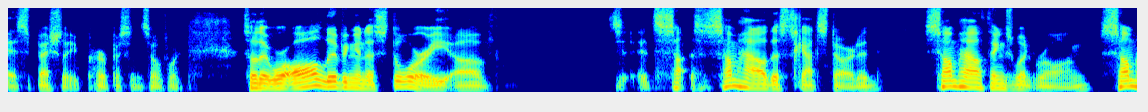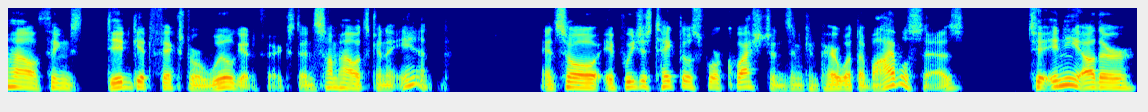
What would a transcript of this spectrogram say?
especially purpose and so forth. So that we're all living in a story of it's somehow this got started somehow things went wrong somehow things did get fixed or will get fixed and somehow it's going to end and so if we just take those four questions and compare what the bible says to any other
